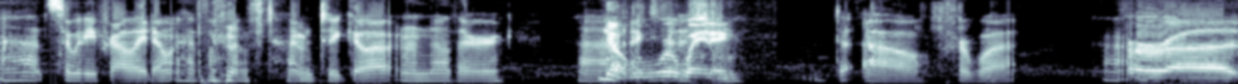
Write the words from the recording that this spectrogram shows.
Uh, so we probably don't have enough time to go out on another. Uh, No, we're waiting. D- oh, for what? Uh, For uh,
